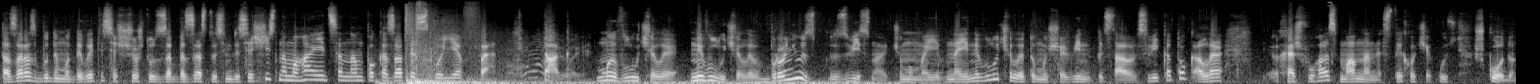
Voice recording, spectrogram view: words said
Та зараз будемо дивитися, що ж тут за БЗ-176 намагається нам показати своє фе. Так, ми влучили, не влучили в броню. Звісно, чому ми в неї не влучили, тому що він підставив свій каток, але хеш-фугас мав нанести хоч якусь шкоду.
